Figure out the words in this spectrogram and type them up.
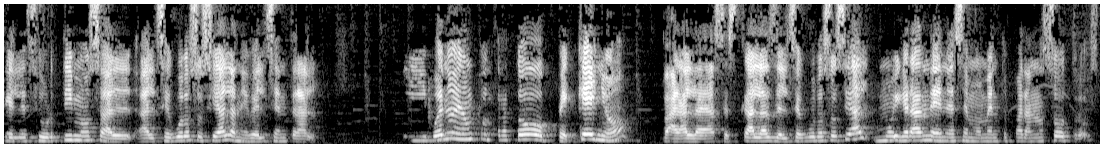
que le surtimos al, al Seguro Social a nivel central. Y bueno, era un contrato pequeño, para las escalas del Seguro Social, muy grande en ese momento para nosotros.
